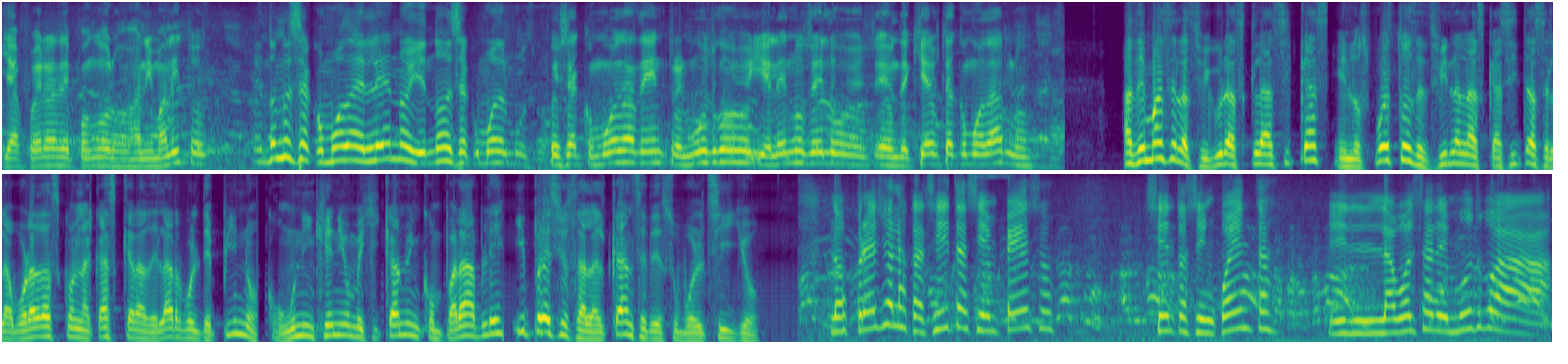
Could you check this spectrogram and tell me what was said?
Y afuera le pongo los animalitos. ¿En dónde se acomoda el heno y en dónde se acomoda el musgo? Pues se acomoda dentro el musgo y el heno es donde quiera usted acomodarlo. Además de las figuras clásicas, en los puestos desfilan las casitas elaboradas con la cáscara del árbol de pino, con un ingenio mexicano incomparable y precios al alcance de su bolsillo. Los precios de las casitas 100 pesos, 150 y la bolsa de musgo a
